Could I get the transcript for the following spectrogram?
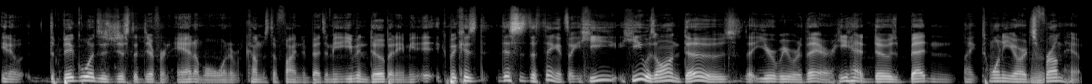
you know, the big woods is just a different animal when it comes to finding beds. I mean, even doe bedding. I mean, it, because this is the thing. It's like he he was on does that year we were there. He had does bedding like twenty yards from him.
